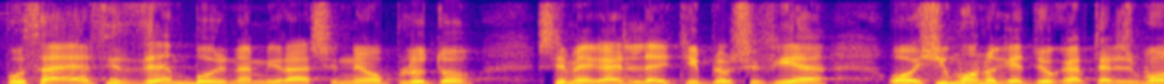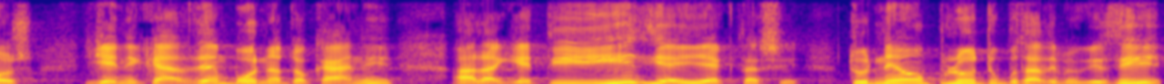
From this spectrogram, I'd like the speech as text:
που θα έρθει δεν μπορεί να μοιράσει νέο πλούτο στη μεγάλη λαϊκή πλειοψηφία, όχι μόνο γιατί ο καπιταλισμός γενικά δεν μπορεί να το κάνει, αλλά γιατί η ίδια η έκταση του νέου πλούτου που θα δημιουργηθεί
